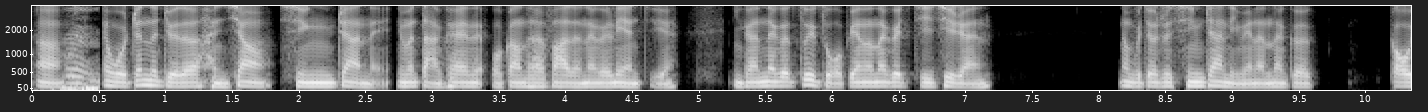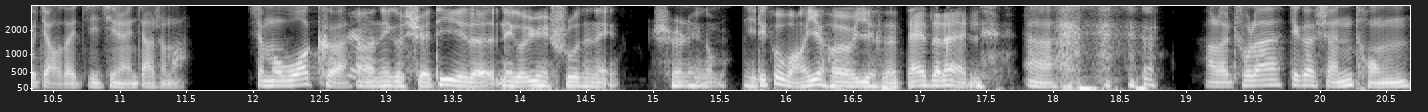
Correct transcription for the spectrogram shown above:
啊，嗯哎，我真的觉得很像星战诶！你们打开我刚才发的那个链接，你看那个最左边的那个机器人，那不就是星战里面的那个高脚的机器人叫什么？什么 Walker？啊，那个雪地的那个运输的那个是那个吗？你这个网页好有意思，Deadline。啊，好了，除了这个神童，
